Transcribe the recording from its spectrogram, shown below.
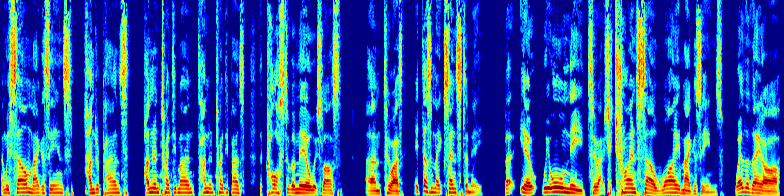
and we sell magazines, hundred pounds, 120 pounds, 120 pounds, the cost of a meal which lasts um, two hours. It doesn't make sense to me. But you know, we all need to actually try and sell why magazines, whether they are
